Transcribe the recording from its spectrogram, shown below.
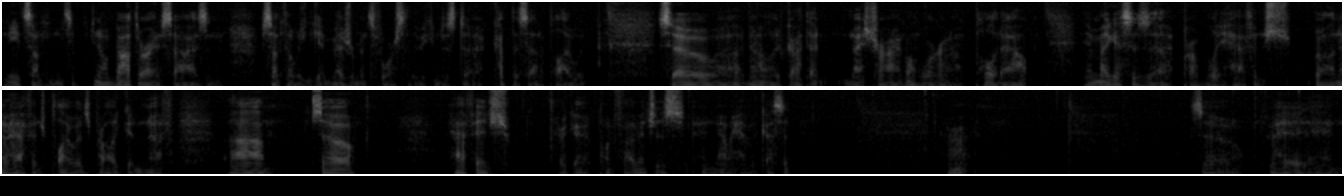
need something you know about the right size and something we can get measurements for so that we can just uh, cut this out of plywood. So uh, now that we've got that nice triangle, we're going to pull it out. And my guess is uh, probably half inch, well I know half inch plywood is probably good enough. Um, so half inch, there we go, 0.5 inches, and now we have a gusset. Alright. So go ahead and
